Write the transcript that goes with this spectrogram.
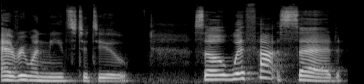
everyone needs to do. So with that said,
